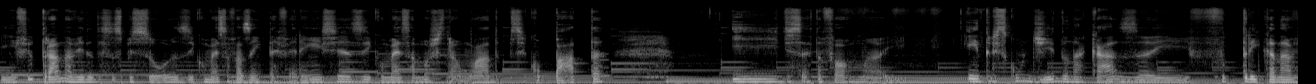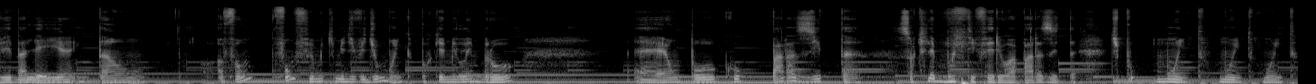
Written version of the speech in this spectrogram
e infiltrar na vida dessas pessoas e começa a fazer interferências e começa a mostrar um lado psicopata e de certa forma entra escondido na casa e futrica na vida alheia. Então foi um, foi um filme que me dividiu muito porque me lembrou é, um pouco Parasita. Só que ele é muito inferior a Parasita. Tipo, muito, muito, muito.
